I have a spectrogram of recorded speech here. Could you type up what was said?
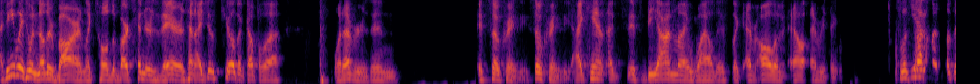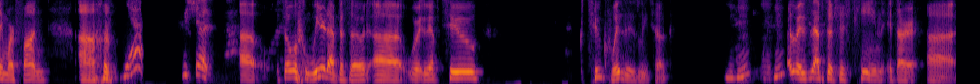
I think he went to another bar and like told the bartender there that I just killed a couple of whatever's in. It's so crazy, so crazy. I can't. It's it's beyond my wildest. Like every, all of all, everything. So let's Yeah. talk about something more fun. Um, Yeah, we should. uh, so weird episode. Uh, we have two two quizzes we took. hmm hmm By the way, this is episode fifteen. It's our uh,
